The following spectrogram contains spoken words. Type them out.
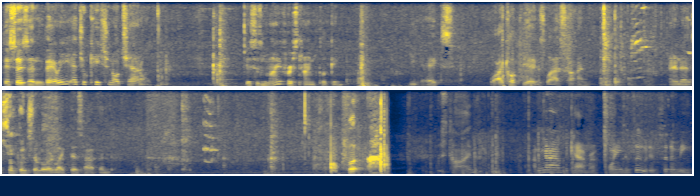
This is a very educational channel. This is my first time cooking the eggs. Well, I cooked the eggs last time. And then something similar like this happened. But uh, Gonna have the camera pointing the food instead of me.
